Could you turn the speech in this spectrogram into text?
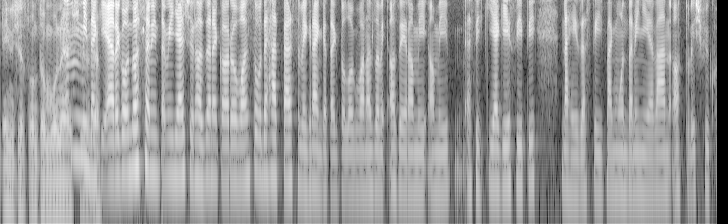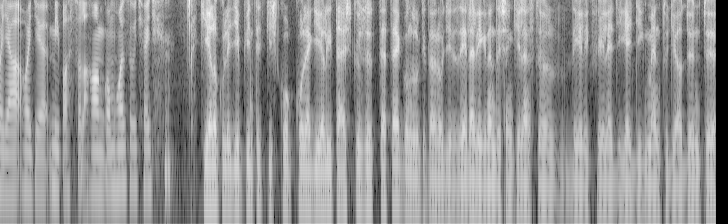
én is ezt mondtam volna elsőre. Mindenki erre gondol szerintem így elsőre, ha zenekarról van szó, de hát persze még rengeteg dolog van az, azért, ami, ami ezt így kiegészíti. Nehéz ezt így megmondani nyilván, attól is függ, hogy, a, hogy mi passzol a hangomhoz, úgyhogy... Kialakul egyébként egy kis kollegialitás közöttetek, gondolok itt arra, hogy itt azért elég rendesen 9-től délig fél egyig, egyig ment ugye a döntő.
